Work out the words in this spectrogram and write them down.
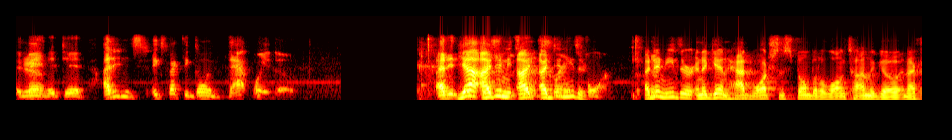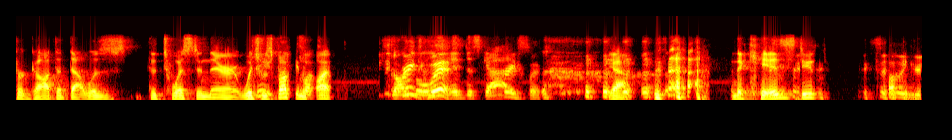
and man, it did. I didn't expect it going that way though. I didn't. yeah, I didn't. I, I didn't either. I didn't either. And again, had watched this film but a long time ago, and I forgot that that was the twist in there, which was Dude, like fucking fucking wild. Great twist. in disguise. Great twist. Yeah. and the kids, dude. It's really Fucking- good.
